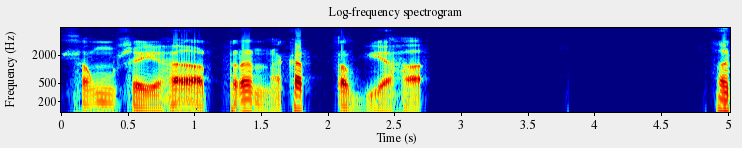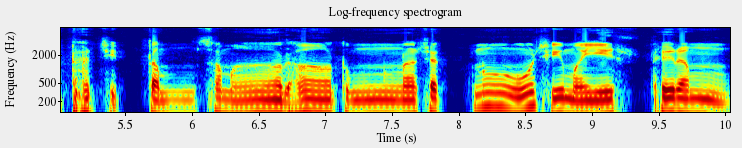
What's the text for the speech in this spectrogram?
संशयः अत्र न कर्तव्यः। अथ चित्तम् समाधातुम् न शक्नोषि मयि स्थिरम्।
